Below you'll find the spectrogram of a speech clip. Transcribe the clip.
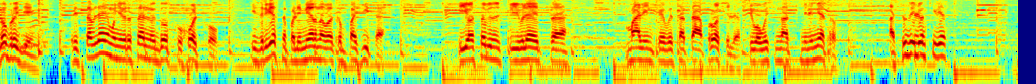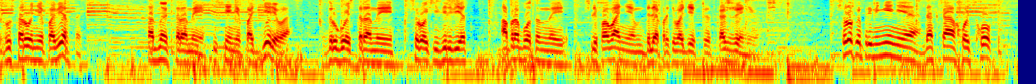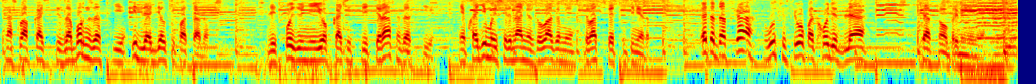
Добрый день! Представляем универсальную доску Holzhof из древесно-полимерного композита. Ее особенностью является маленькая высота профиля, всего 18 мм. Отсюда легкий вес. Двусторонняя поверхность. С одной стороны тиснение под дерево, с другой стороны широкий вельвет, обработанный шлифованием для противодействия скольжению. Широкое применение доска Holzhof нашла в качестве заборной доски и для отделки фасадов. Для использования ее в качестве террасной доски необходимая ширина между лагами 25 сантиметров. Эта доска лучше всего подходит для частного применения.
